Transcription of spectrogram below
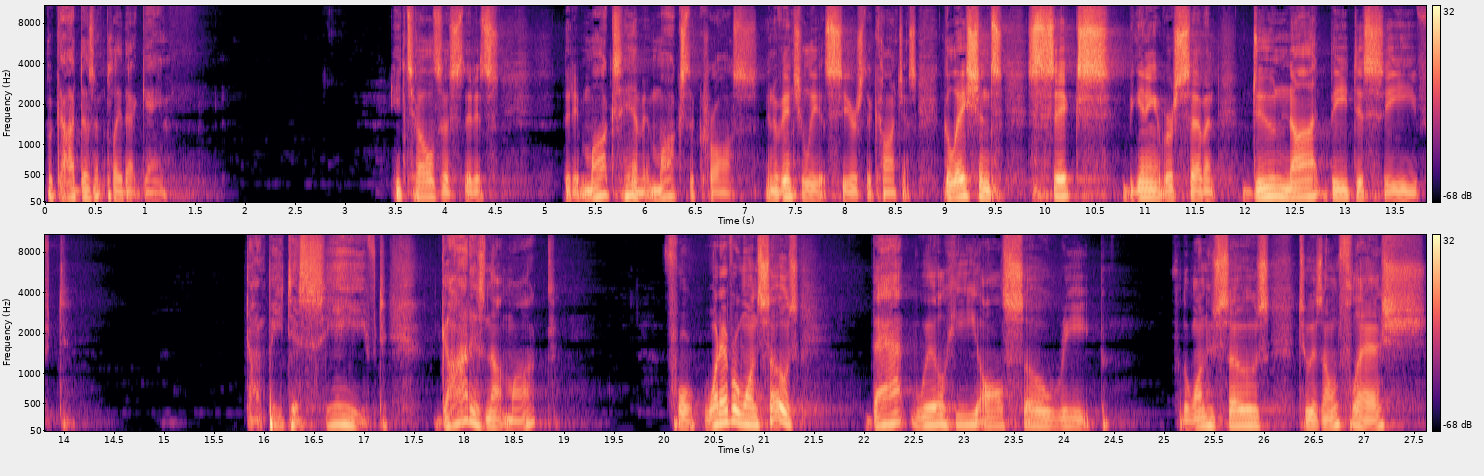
But God doesn't play that game. He tells us that it's that it mocks him, it mocks the cross, and eventually it sears the conscience. Galatians 6, beginning at verse 7 do not be deceived. Don't be deceived. God is not mocked. For whatever one sows, that will he also reap. For the one who sows to his own flesh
